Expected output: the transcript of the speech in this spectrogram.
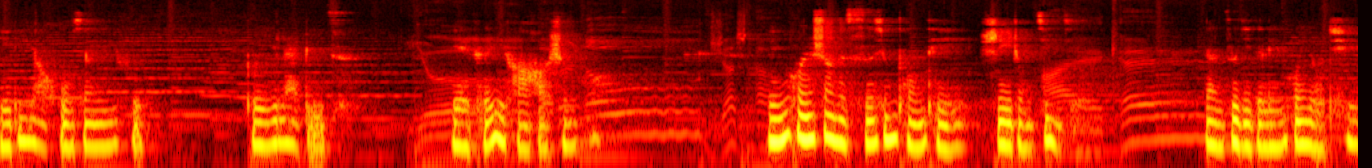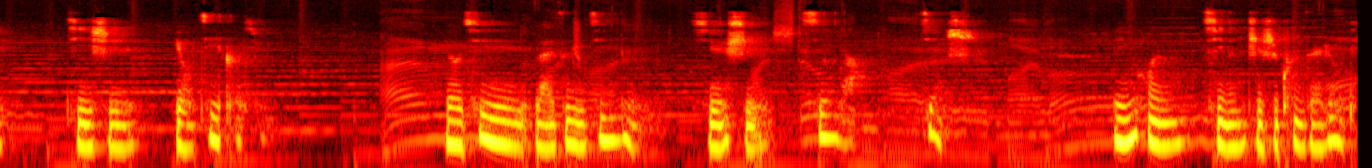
一定要互相依附，不依赖彼此，也可以好好生活。灵魂上的雌雄同体是一种境界，让自己的灵魂有趣，其实有迹可循。有趣来自于经历、学识、修养。见识，灵魂岂能只是困在肉体？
